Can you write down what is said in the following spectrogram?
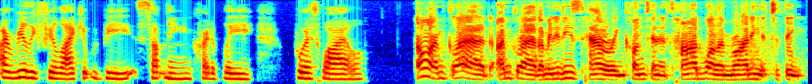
I really feel like it would be something incredibly worthwhile. Oh, I'm glad. I'm glad. I mean, it is harrowing content. It's hard while I'm writing it to think,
